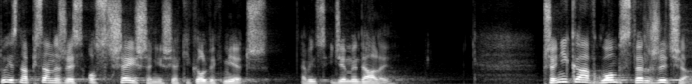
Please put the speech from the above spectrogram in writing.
tu jest napisane, że jest ostrzejsze niż jakikolwiek miecz. A więc idziemy dalej. Przenika w głąb sfer życia.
